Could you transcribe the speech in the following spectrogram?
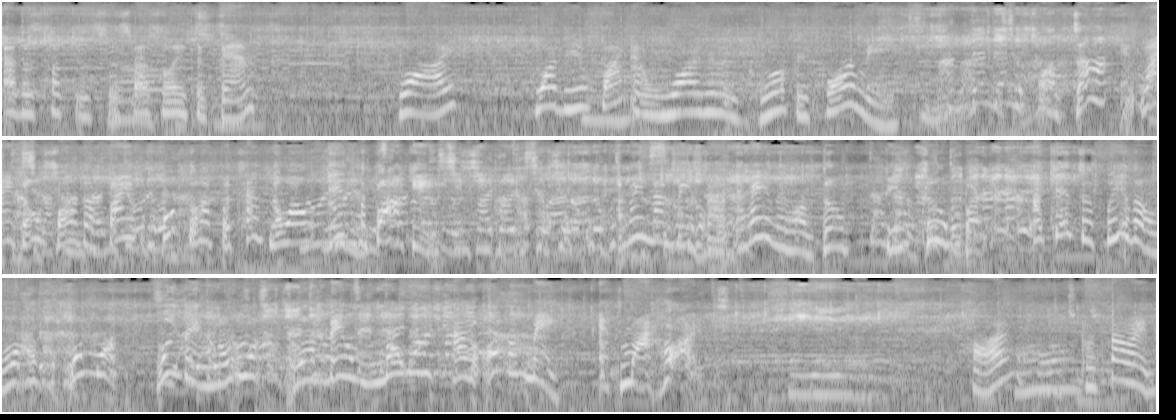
at a such a successfully defense? Why? Why do you fight and why did it grow before me? Well, if I don't follow the fight, who's gonna protect Noel in the pocket? I may not be that amazing on do these two, but I can't just leave them. One, one more, one thing, no one, one thing, no one has over me. It's my heart. Heart? But sorry,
